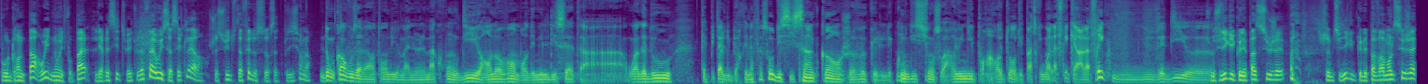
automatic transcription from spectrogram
pour une grande part, oui, non, il ne faut pas les restituer. Tout à fait, oui, ça c'est clair. Je suis tout à fait de- sur cette position-là. Donc quand vous avez entendu Emmanuel Macron dire en novembre 2017 à Ouagadougou, capitale du Burkina Faso, d'ici cinq ans, je veux que les conditions soient réunies pour un retour du patrimoine africain à l'Afrique, vous vous êtes dit... euh, Je me suis dit qu'il ne connaît pas ce sujet. je me suis dit qu'il ne connaît pas vraiment le sujet.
